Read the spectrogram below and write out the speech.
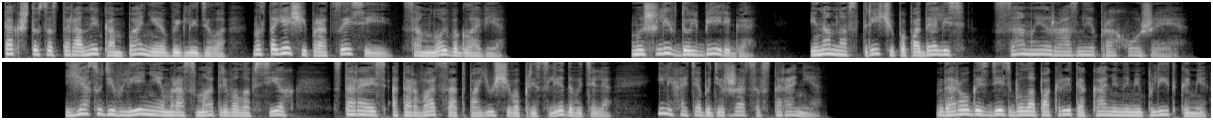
так что со стороны компания выглядела настоящей процессией со мной во главе. Мы шли вдоль берега, и нам навстречу попадались самые разные прохожие. Я с удивлением рассматривала всех, стараясь оторваться от поющего преследователя или хотя бы держаться в стороне. Дорога здесь была покрыта каменными плитками,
